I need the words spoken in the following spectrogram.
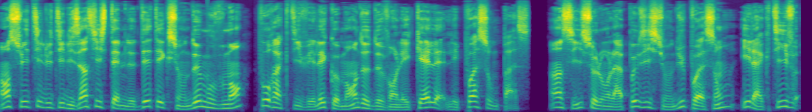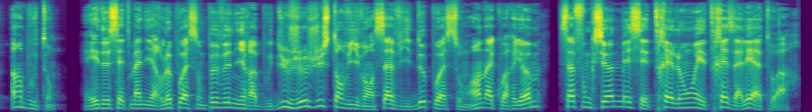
Ensuite, il utilise un système de détection de mouvement pour activer les commandes devant lesquelles les poissons passent. Ainsi, selon la position du poisson, il active un bouton. Et de cette manière, le poisson peut venir à bout du jeu juste en vivant sa vie de poisson en aquarium. Ça fonctionne, mais c'est très long et très aléatoire.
